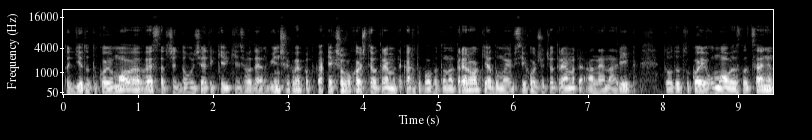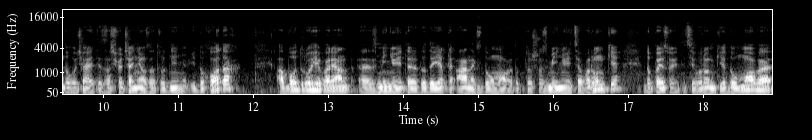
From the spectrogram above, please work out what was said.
Тоді до такої умови вистачить долучити кількість годин. В інших випадках, якщо ви хочете отримати карту побуту на 3 роки, я думаю, всі хочуть отримати, а не на рік, то до такої умови злицення долучаєте зашвидчення у затрудненню і доходах. Або другий варіант е, змінюєте, додаєте анекс до умови, тобто що змінюються варунки, дописуєте ці варунки до умови,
